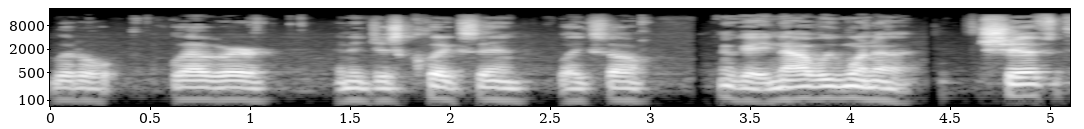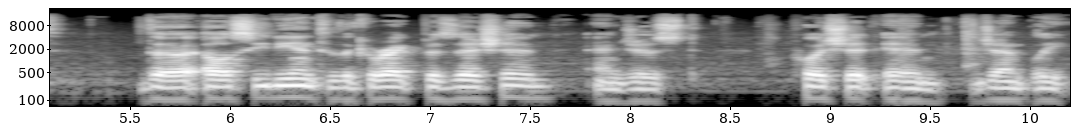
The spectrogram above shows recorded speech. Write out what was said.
little lever and it just clicks in like so. Okay, now we want to shift the LCD into the correct position and just push it in gently.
